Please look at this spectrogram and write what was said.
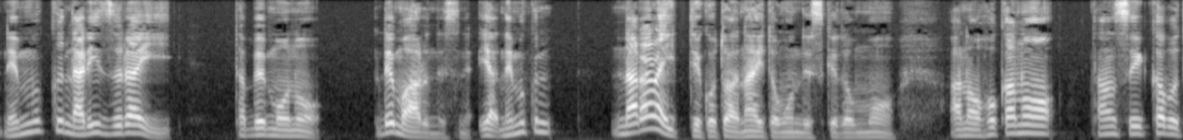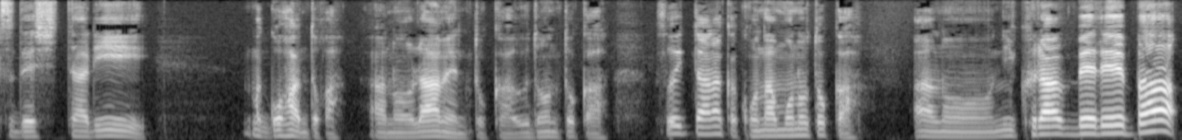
眠くなりづらい食べ物でもあるんですね。いや、眠くならないっていうことはないと思うんですけども、あの、他の炭水化物でしたり、まあ、ご飯とか、あの、ラーメンとか、うどんとか、そういったなんか粉物とか、あの、に比べれば、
